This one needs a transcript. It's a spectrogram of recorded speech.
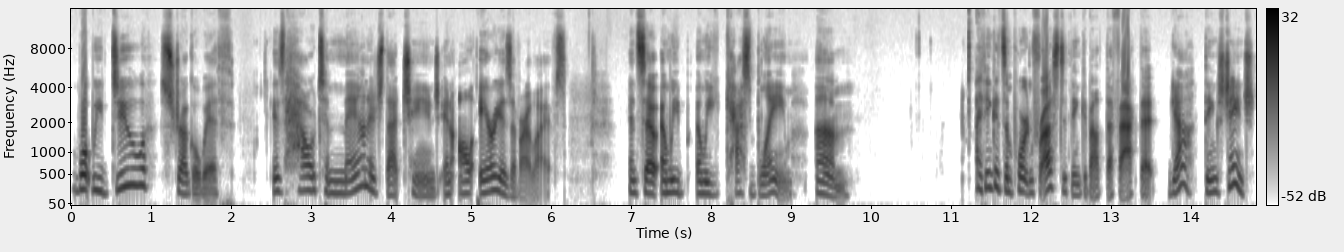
What we do struggle with is how to manage that change in all areas of our lives. And so, and we and we cast blame. Um, I think it's important for us to think about the fact that yeah, things change.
